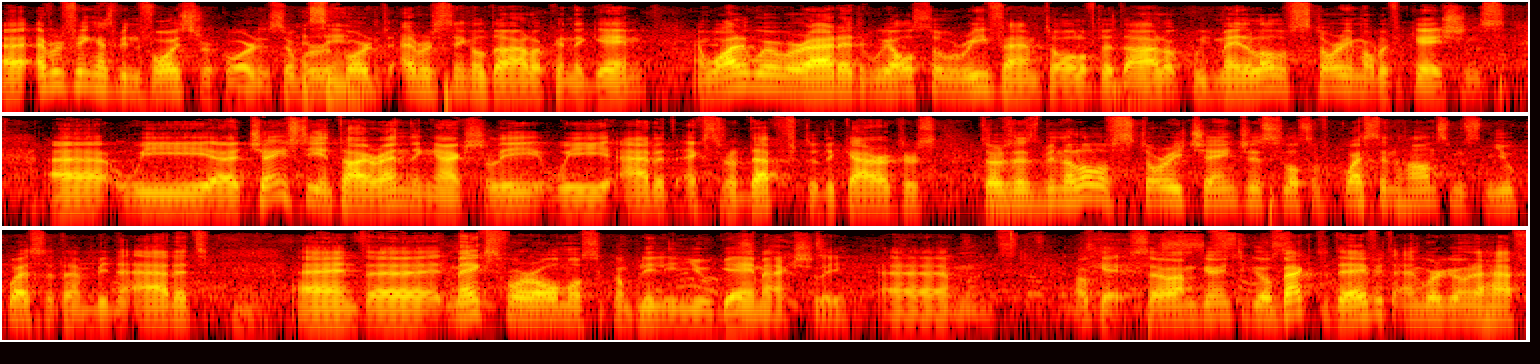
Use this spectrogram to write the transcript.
uh, everything has been voice recorded. So we recorded every single dialogue in the game. And while we were at it, we also revamped all of the dialogue. We made a lot of story modifications. Uh, we uh, changed the entire ending actually. We added extra depth to the characters. So there's been a lot of story changes, lots of quest enhancements, new quests that have been added, and uh, it makes for almost a completely new game actually. Um, okay, so I'm going to go back to David, and we're going to have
